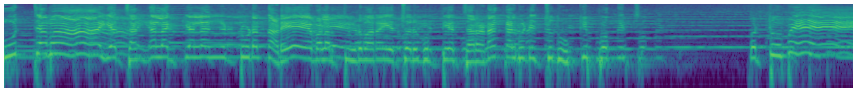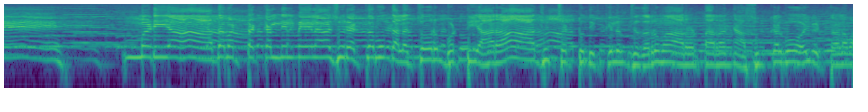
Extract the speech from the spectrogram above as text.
ഊറ്റമായ ചങ്ങലക്കലങ്ങിട്ടുടൻ നടേ വളർത്തിയിടുവാനയച്ചൊരു കുട്ടിയെ ചരണങ്ങൾ പിടിച്ചു തൂക്കിപ്പൊങ്ങിച്ചു. ഒട്ടുമേ മടിയാതെ വട്ടക്കല്ലിൽ മേലാശു രക്തവും തലച്ചോറും പൊട്ടി ആരാധിച്ചിട്ടു ദിക്കിലും ചിതറുമാറൊട്ടറഞ്ഞ അസുക്കൾ പോയി വിട്ടളവ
